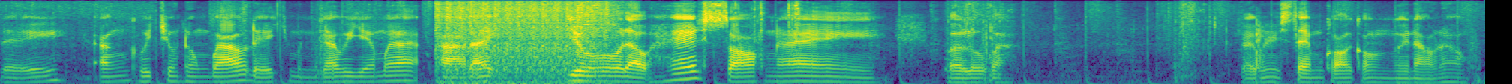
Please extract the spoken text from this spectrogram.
để ấn cái chuông thông báo để cho mình ra video mới á. À đây vô đầu hết sọt này. Và luôn à. Để mình xem coi còn người nào nữa không.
